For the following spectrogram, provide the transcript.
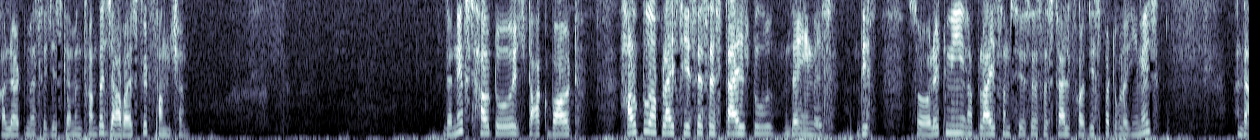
Alert message is coming from the JavaScript function. The next how to will talk about how to apply CSS style to the image. This so let me apply some css style for this particular image. And the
